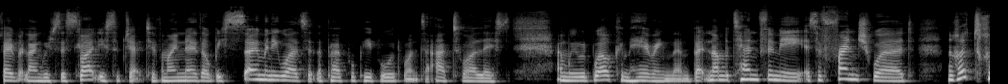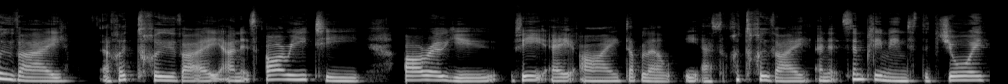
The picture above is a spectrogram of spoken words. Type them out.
favorite language, is slightly subjective. And I know there'll be so many words that the purple people would want to add to our list and we would welcome hearing them. But number 10 for me is a French word, retrouvailles. Retrouvailles, and it's R E T R O U V A I L L E S, retrouvailles, and it simply means the joy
